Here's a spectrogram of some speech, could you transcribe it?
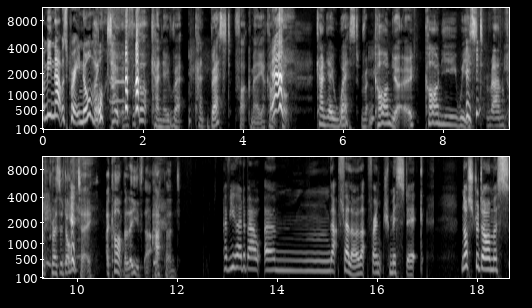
I mean, that was pretty normal. I totally forgot Kanye Re- can- West. Fuck me, I can't talk. Kanye West, Re- Kanye, Kanye West ran for presidente. I can't believe that happened. Have you heard about um that fellow, that French mystic, Nostradamus,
